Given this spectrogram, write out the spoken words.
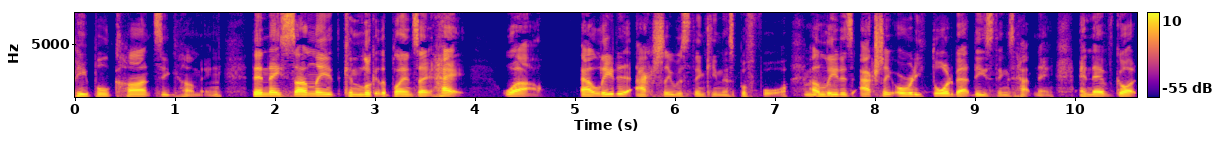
people can't see coming, then they suddenly can look at the plan and say, "Hey, wow, our leader actually was thinking this before. Our leaders actually already thought about these things happening, and they've got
